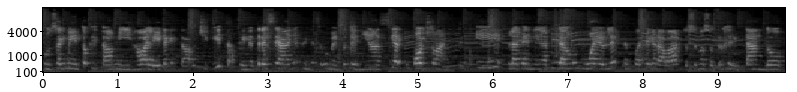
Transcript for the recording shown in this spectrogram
un segmento que estaba mi hija Valeria, que estaba chiquita, tiene 13 años, en ese momento tenía 7, 8 años. Y la tenía tirada un mueble después de grabar, entonces nosotros editando,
